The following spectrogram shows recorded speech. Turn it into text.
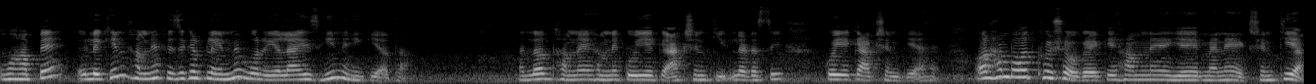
वहाँ पे लेकिन हमने फ़िज़िकल प्लेन में वो रियलाइज़ ही नहीं किया था। मतलब हमने हमने कोई एक एक्शन की लेटर से कोई एक एक्शन किया है। और हम बहुत खुश हो गए कि हमने ये मैंने एक्शन किया।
